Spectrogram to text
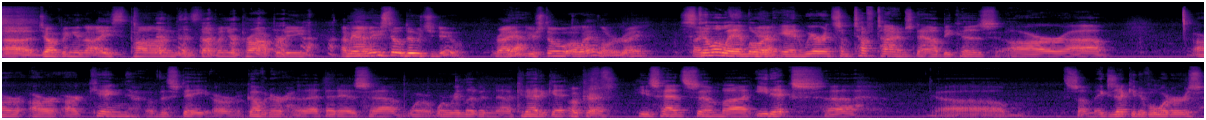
uh, jumping into ice ponds and stuff on your property. I mean, I know you still do what you do, right? Yeah. You're still a landlord, right? Still a landlord, yeah. and we're in some tough times now because our uh, our, our our king of the state or governor uh, that that is uh, where, where we live in uh, Connecticut. Okay. He's had some uh, edicts, uh, um, some executive orders,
